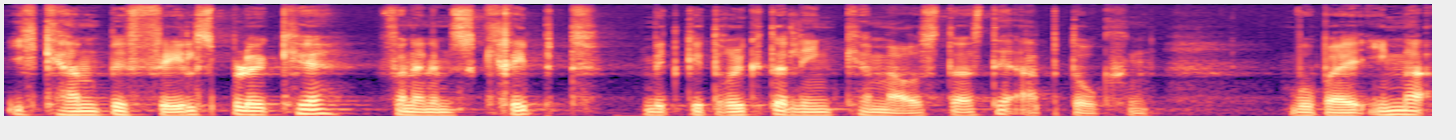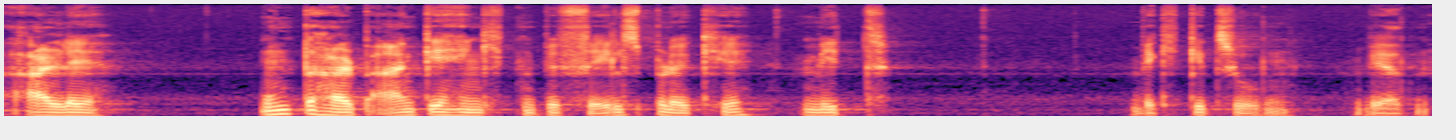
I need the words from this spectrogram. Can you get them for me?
Ich kann Befehlsblöcke von einem Skript mit gedrückter linker Maustaste abdocken, wobei immer alle unterhalb angehängten Befehlsblöcke mit weggezogen werden.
